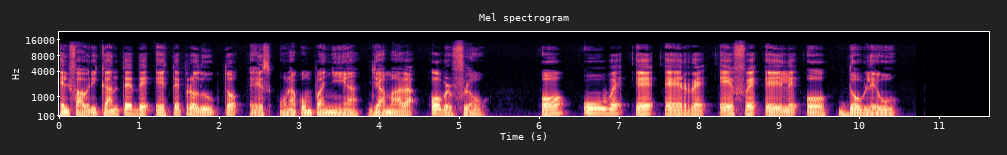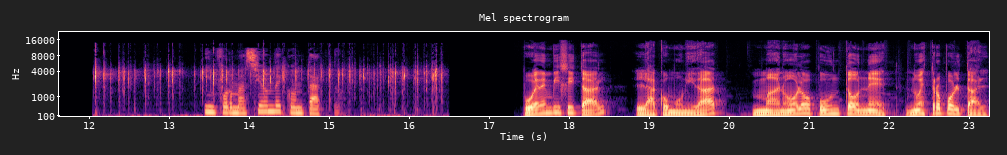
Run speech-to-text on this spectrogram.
El fabricante de este producto es una compañía llamada Overflow o V-E-R-F-L-O-W. Información de contacto. Pueden visitar la comunidad manolo.net, nuestro portal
